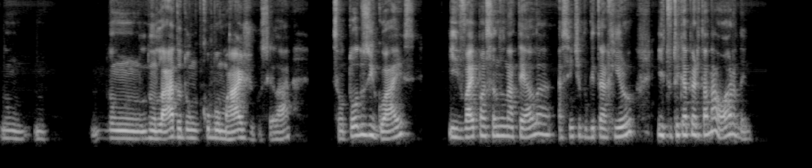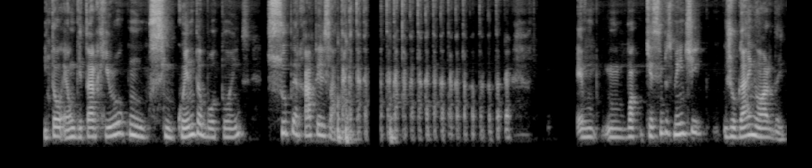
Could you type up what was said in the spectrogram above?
num, num lado de um cubo mágico, sei lá. São todos iguais e vai passando na tela, assim, tipo Guitar Hero, e tu tem que apertar na ordem. Então é um Guitar Hero com 50 botões, super rápido, eles lá. É uma, que é simplesmente jogar em ordem.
